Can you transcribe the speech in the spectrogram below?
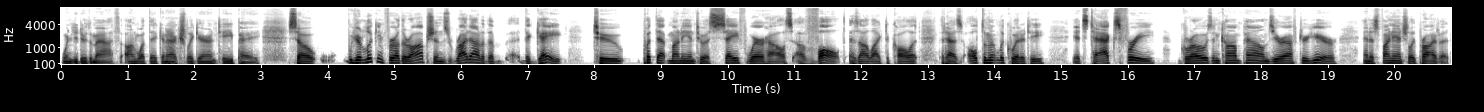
when you do the math on what they can actually guarantee pay. So you're looking for other options right out of the the gate to put that money into a safe warehouse, a vault as I like to call it, that has ultimate liquidity, it's tax free, grows and compounds year after year and is financially private.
